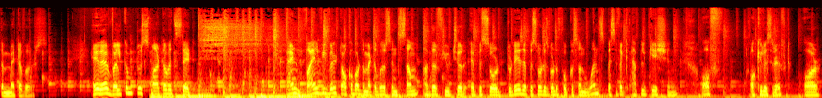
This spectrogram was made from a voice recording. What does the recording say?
the metaverse. Hey there, welcome to Smarter with Sid. And while we will talk about the metaverse in some other future episode, today's episode is going to focus on one specific application of Oculus Rift or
